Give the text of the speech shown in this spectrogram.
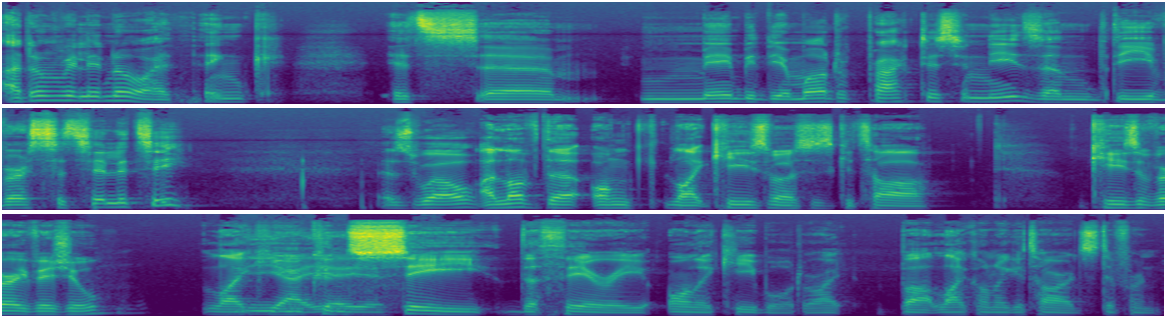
I don't really know. I think it's um, maybe the amount of practice it needs and the versatility as well. I love that on like keys versus guitar. Keys are very visual. Like Yeah, you can yeah, yeah. see the theory on a keyboard, right? But like on a guitar, it's different.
